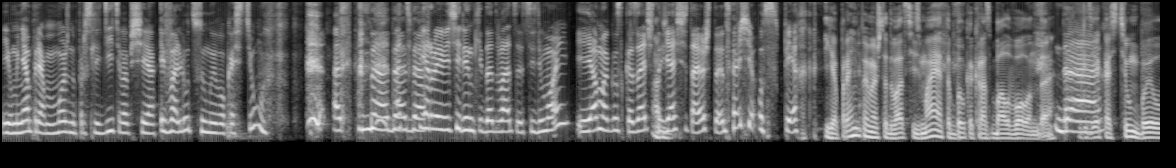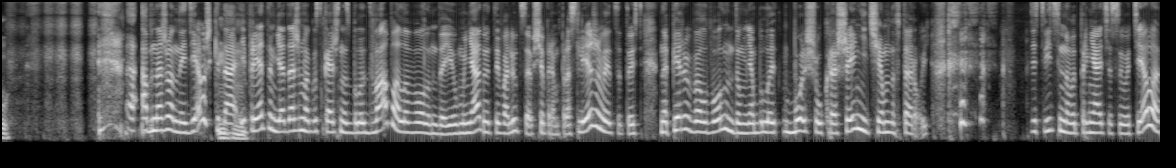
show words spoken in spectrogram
и у меня прям можно проследить вообще эволюцию моего костюма от, Да, от первой вечеринки до 27 и я могу сказать, что А- я считаю, что это вообще успех. Я правильно понимаю, что 27-я это был как раз бал Воланда, Да. где костюм был... А- Обнаженные девушки, да. Мгм. И при этом я даже могу сказать, что у нас было два балла Воланда, и у меня эта эволюция вообще прям прослеживается. То есть на первый балл Воланда у меня было больше украшений, чем на второй. Действительно, вот принятие своего тела,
